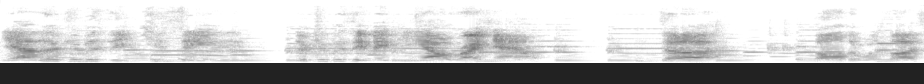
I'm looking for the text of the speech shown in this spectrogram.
Yeah, they're too busy kissing, they're too busy making out right now to bother with us.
